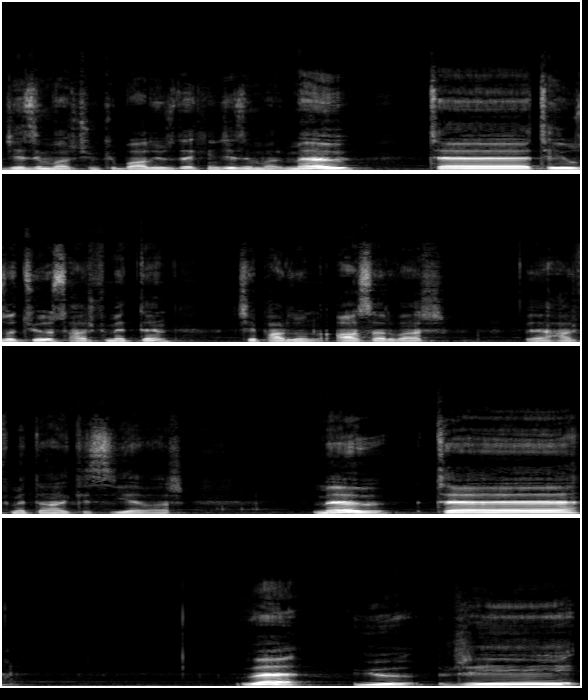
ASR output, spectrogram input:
Cezim var çünkü. Bağlıyoruz derken cezim var. Mev. T. T'yi uzatıyoruz. Harfi metten. Şey pardon. Asar var. Ve harfi metten hareketsiz Y var. Mev. T. Ve. Yu. Ri.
